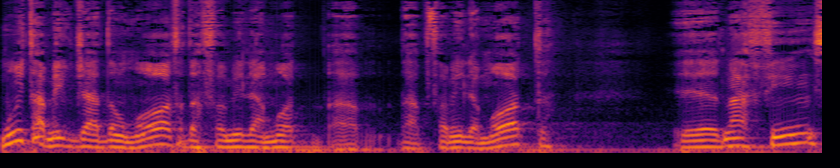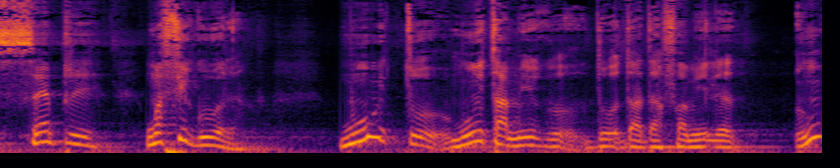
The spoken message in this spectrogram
muito amigo de Adão Mota, da família Mota, da, da família Mota. É, na fim, sempre uma figura. Muito, muito amigo do, da, da família. Hum?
